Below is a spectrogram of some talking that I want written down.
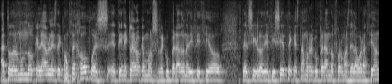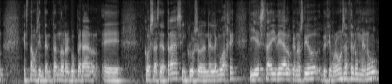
a todo el mundo que le hables de concejo, pues eh, tiene claro que hemos recuperado un edificio del siglo XVII, que estamos recuperando formas de elaboración, que estamos intentando recuperar eh, cosas de atrás, incluso en el lenguaje. Y esta idea lo que nos dio, decimos, vamos a hacer un menú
